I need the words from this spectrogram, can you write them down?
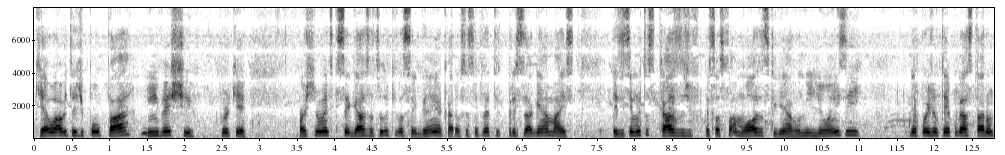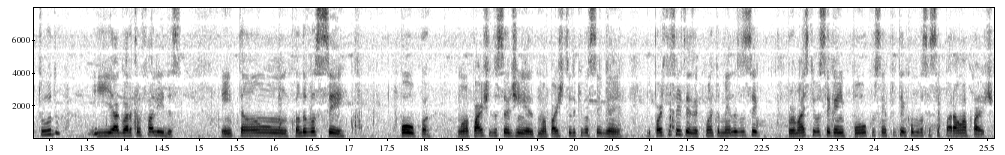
Que é o hábito de poupar e investir. Por quê? A partir do momento que você gasta tudo que você ganha, cara, você sempre vai ter, precisar ganhar mais. Existem muitos casos de pessoas famosas que ganhavam milhões e depois de um tempo gastaram tudo e agora estão falidas. Então, quando você poupa uma parte do seu dinheiro, uma parte de tudo que você ganha, e pode ter certeza que quanto menos você, por mais que você ganhe pouco, sempre tem como você separar uma parte.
